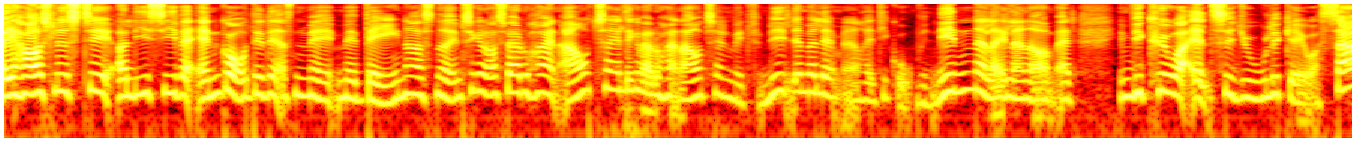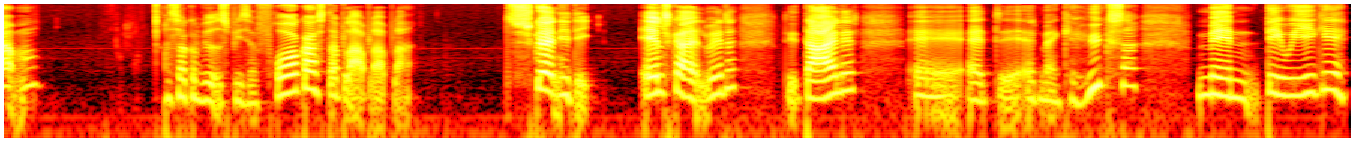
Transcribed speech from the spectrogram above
Og jeg har også lyst til at lige sige, hvad angår det der sådan med, med vaner og sådan noget, jamen, så kan det også være, at du har en aftale. Det kan være, at du har en aftale med et familiemedlem eller en rigtig god veninde eller et eller andet om, at jamen, vi køber altid julegaver sammen, og så går vi ud og spiser frokost og bla bla bla. Skøn idé. Elsker alt ved det. Det er dejligt, øh, at, øh, at man kan hygge sig, men det er jo ikke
